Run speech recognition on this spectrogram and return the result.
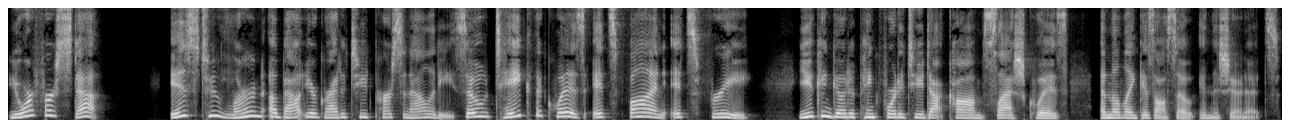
your first step is to learn about your gratitude personality. So take the quiz. It's fun. It's free. You can go to pinkfortitude.com slash quiz and the link is also in the show notes.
